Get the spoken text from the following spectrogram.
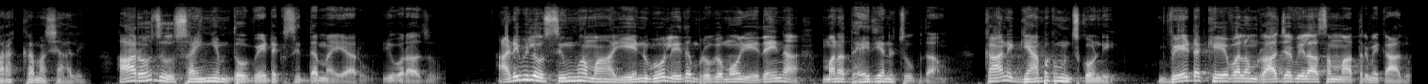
పరాక్రమశాలి. ఆ రోజు సైన్యంతో వేటకు సిద్ధమయ్యారు యువరాజు. అడవిలో సింహమా ఏనుగో లేదా మృగమో ఏదైనా మన ధైర్యాన్ని చూపుదాం. కానీ జ్ఞాపకం ఉంచుకోండి వేట కేవలం రాజవిలాసం మాత్రమే కాదు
